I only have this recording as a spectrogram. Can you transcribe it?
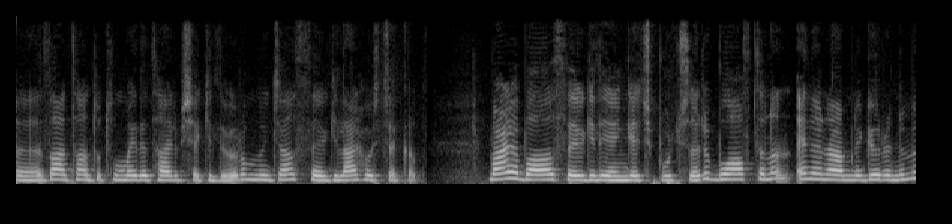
Ee, zaten tutulmayı detaylı bir şekilde yorumlayacağız. Sevgiler, hoşçakalın. Merhaba sevgili yengeç burçları. Bu haftanın en önemli görünümü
